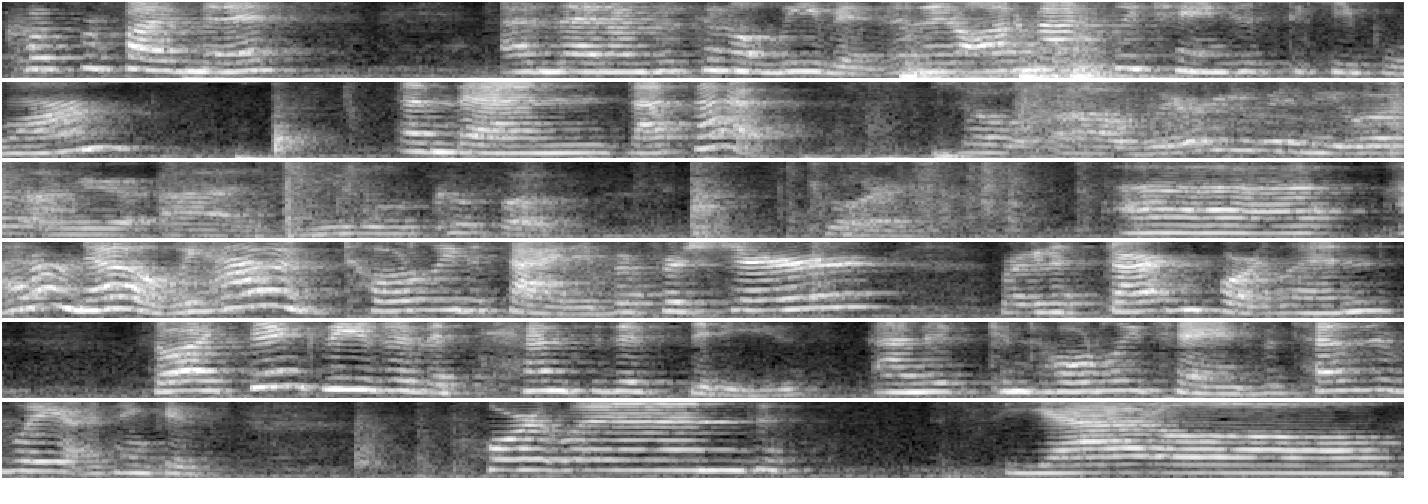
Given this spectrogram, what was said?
cook for five minutes, and then I'm just going to leave it, and it automatically changes to keep warm, and then that's it. So, uh, where are you to be going on your uh, new cookbook tour? Uh, I don't know. We haven't totally decided, but for sure we're gonna start in Portland. So I think these are the tentative cities, and it can totally change. But tentatively, I think it's Portland, Seattle,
